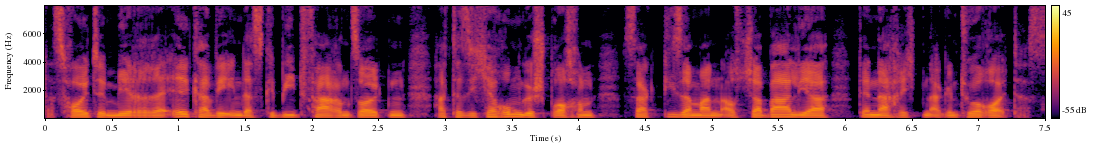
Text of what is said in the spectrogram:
Dass heute mehrere Lkw in das Gebiet fahren sollten, hatte sich herumgesprochen, sagt dieser Mann aus Jabalia der Nachrichtenagentur Reuters.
